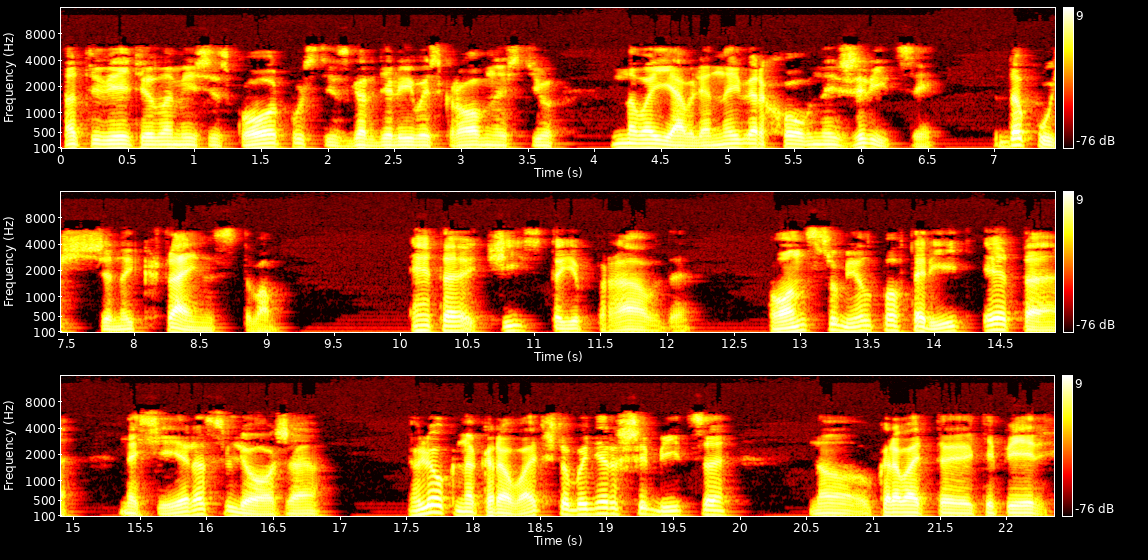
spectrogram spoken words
ответила миссис Корпусти с горделивой скромностью новоявленной верховной жрицы, допущенной к таинствам. Это чистая правда. Он сумел повторить это, на сей раз лежа. Лег на кровать, чтобы не расшибиться, но кровать-то теперь...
